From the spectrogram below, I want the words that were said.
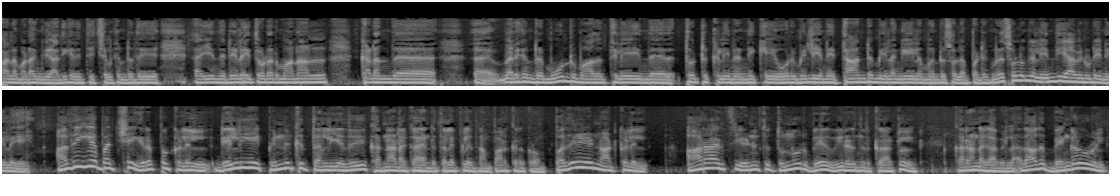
பல மடங்கு அதிகரித்து செல்கின்றது. இந்த நிலை தொடருமானால் கடந்த வருகின்ற மூன்று மாதத்திலே இந்த தொற்றுக்களின் எண்ணிக்கை ஒரு மில்லியனை தாண்டும் இலங்கையிலும் என்று சொல்லப்பட்டிருக்கிறது. சொல்லுங்கள் இந்தியாவினுடைய நிலையை. அதிகபட்ச இறப்புகளில் டெல்லியை பின்னுக்கு தள்ளியது கர்நாடகா என்ற தலைப்பில் நாம் பார்க்க இருக்கிறோம் பதினேழு நாட்களில் ஆறாயிரத்தி எழுநூத்தி தொண்ணூறு பேர் உயிரிழந்திருக்கிறார்கள் கர்நாடகாவில். அதாவது பெங்களூரில்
